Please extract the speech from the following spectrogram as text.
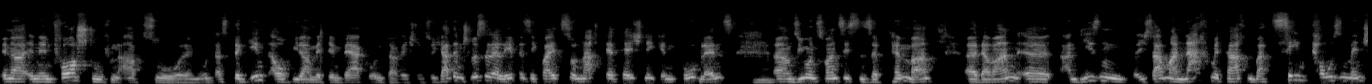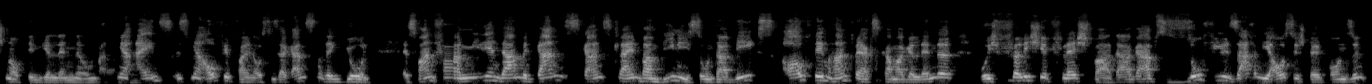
in, der, in den Vorstufen abzuholen. Und das beginnt auch wieder mit dem Werkunterricht. Und so. Ich hatte ein Schlüsselerlebnis, ich war jetzt zur Nacht der Technik in Koblenz mhm. äh, am 27. September. Äh, da waren äh, an diesem, ich sage mal, Nachmittag über 10.000 Menschen auf dem Gelände. Und was mir eins ist mir aufgefallen aus dieser ganzen Region. Es waren Familien da mit ganz, ganz kleinen Bambinis unterwegs auf dem Handwerkskammergelände, wo ich völlig geflasht war. Da gab es so viele Sachen, die ausgestellt worden sind.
